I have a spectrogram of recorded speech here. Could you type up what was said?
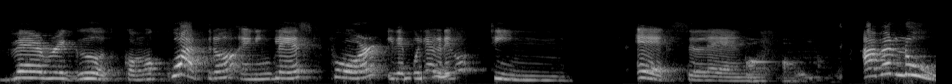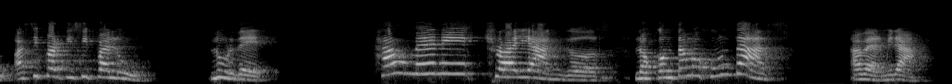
Very good. Como 4 en inglés, 4, y después le agrego teen. Excellent. A ver, Lu, así participa Lu. Lourdes. How many triangles? ¿Los contamos juntas? A ver, mira.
